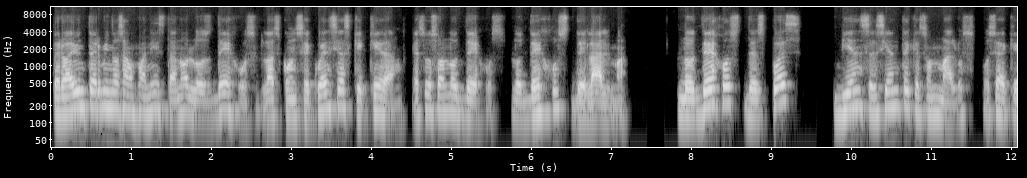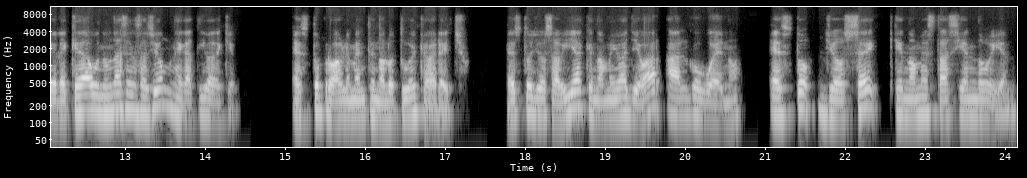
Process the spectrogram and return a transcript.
Pero hay un término sanjuanista, ¿no? Los dejos, las consecuencias que quedan, esos son los dejos, los dejos del alma. Los dejos después bien se siente que son malos, o sea que le queda a uno una sensación negativa de que esto probablemente no lo tuve que haber hecho. Esto yo sabía que no me iba a llevar a algo bueno. Esto yo sé que no me está haciendo bien.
